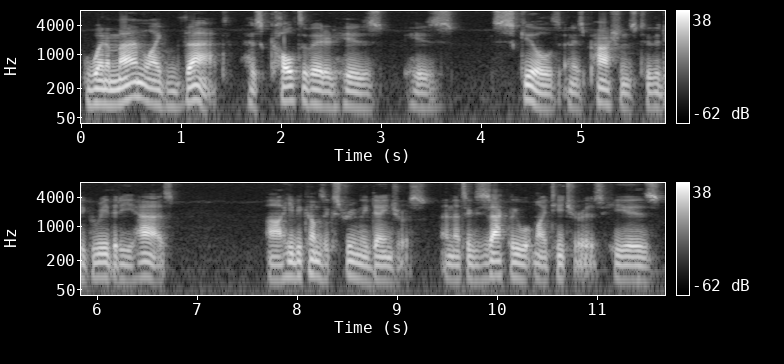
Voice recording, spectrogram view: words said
when a man like that has cultivated his his skills and his passions to the degree that he has, uh, he becomes extremely dangerous. And that's exactly what my teacher is. He is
